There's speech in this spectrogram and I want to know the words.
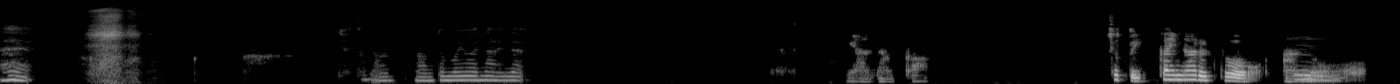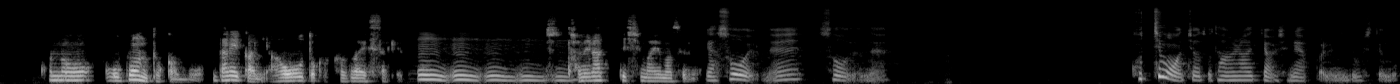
ねえ。ちょっとなん、なんとも言えないね。いや、なんか、ちょっと一回なると、あの、このお盆とかも誰かに会おうとか考えてたけど、うんうんうんうん、うん。ちょっとためらってしまいますよね。いや、そうよね。そうよね。こっちもちょっとためられちゃうしね、やっぱりね、どうしても。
